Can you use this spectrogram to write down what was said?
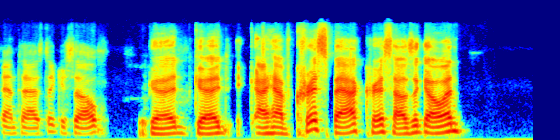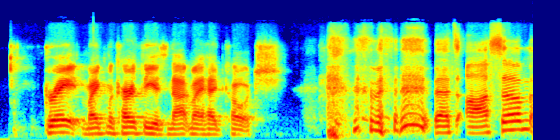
Fantastic. Yourself? Good, good. I have Chris back. Chris, how's it going? Great. Mike McCarthy is not my head coach. That's awesome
